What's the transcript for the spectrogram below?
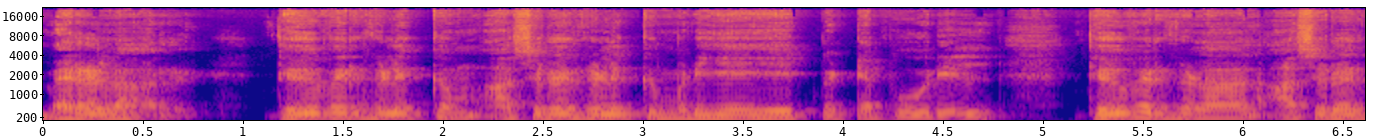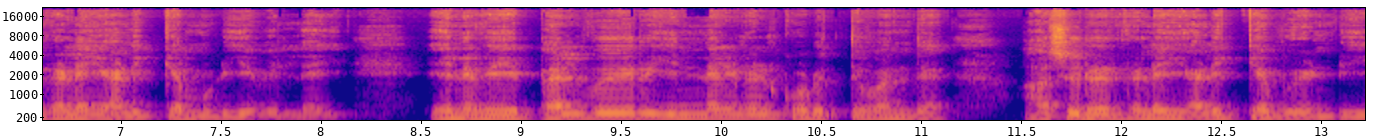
வரலாறு. தேவர்களுக்கும் அசுரர்களுக்கும் இடையே ஏற்பட்ட போரில் தேவர்களால் அசுரர்களை அழிக்க முடியவில்லை. எனவே பல்வேறு இன்னல்கள் கொடுத்து வந்த அசுரர்களை அழிக்க வேண்டி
